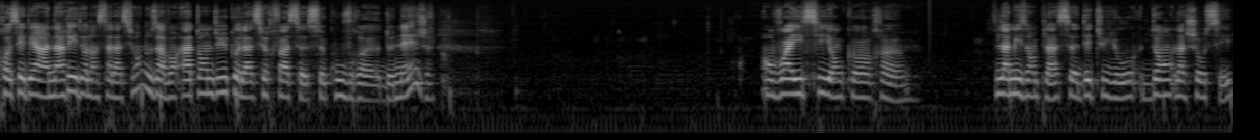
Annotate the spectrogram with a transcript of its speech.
procédé à un arrêt de l'installation. Nous avons attendu que la surface se couvre de neige. On voit ici encore euh, la mise en place des tuyaux dans la chaussée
